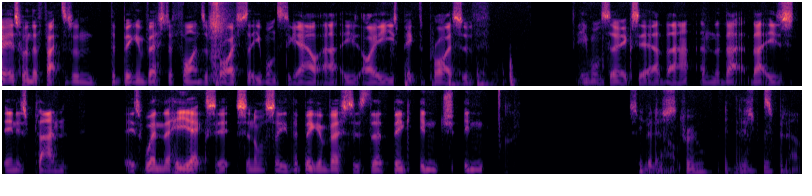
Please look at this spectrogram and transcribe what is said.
But it's when the fact is when the big investor finds a price that he wants to get out at, he- i.e., he's picked a price of he wants to exit at that, and that that, that is in his plan. It's when the, he exits, and obviously the big investors, the big in, in spit it out. Industrial. Spit out.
